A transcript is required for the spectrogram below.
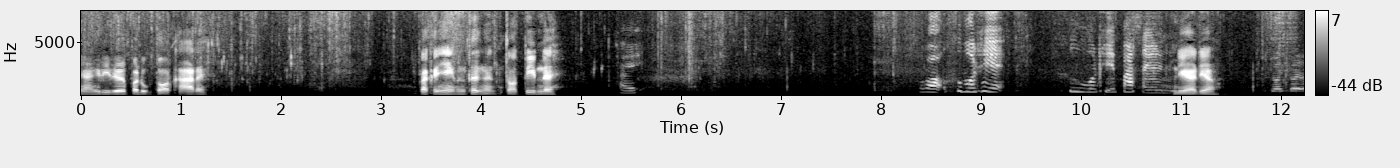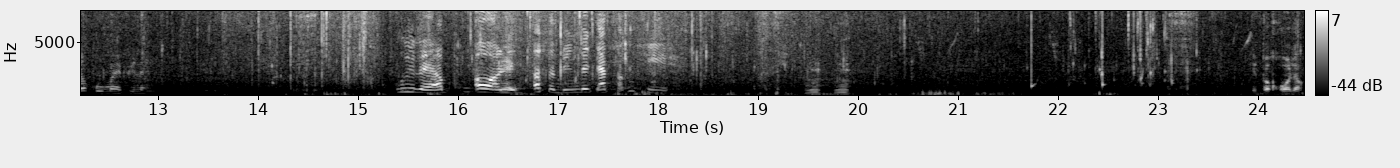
ยางดีเด้อปลาดุกตอดขาเด้ปลากระแยงทั้งเทิงกันตอดตีนเด้เพราะคือประเทศคือประเทศป้าใส่อันนี้เดี๋ยวเดี๋ยวจอยจอยเอาครูไม่พี่นะมือแล้วเอาอันนี้เอาสดึงได้จับสักทีเห็นปลาคอแล้ว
